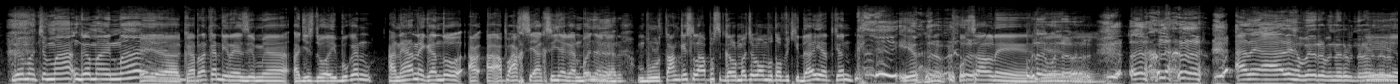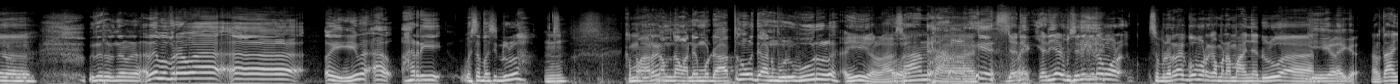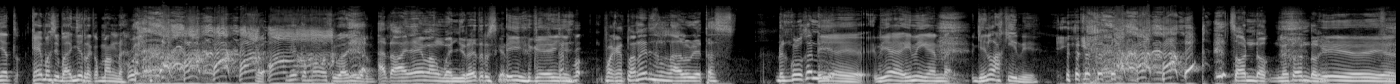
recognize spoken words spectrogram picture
Gak macem gak main-main. Iya, karena kan di rezimnya Ajis 2000 kan aneh-aneh kan tuh apa aksi-aksinya kan banyak Bener. kan. Bulu tangkis lah apa segala macam sama Taufik Hidayat kan. Iya bener. Futsal nih. Bener bener bener. Aneh-aneh bener bener bener bener Iya. bener bener bener. Ada beberapa eh oh iya gimana ah, hari basa-basi dulu lah. Hmm. Kemarin Kamu ada yang mau datang lu jangan buru-buru lah. Iyalah santai. Yes, jadi jadi di sini kita mau sebenarnya gue mau rekam namanya duluan. Gila gila. Tanya kayak masih banjir ya Kemang dah. Ini Kemang masih banjir. Atau hanya emang banjirnya terus kan. Iya kayaknya. Kan pa- paketannya selalu di atas dengkul kan Iya, dia. iya, dia ini kan jadi laki nih. sondok, enggak sondok. iya, iya.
